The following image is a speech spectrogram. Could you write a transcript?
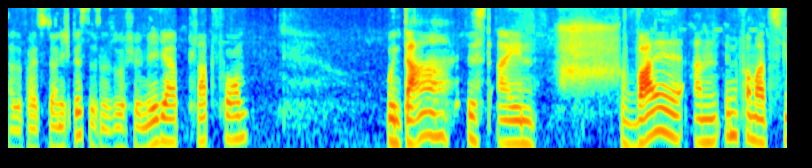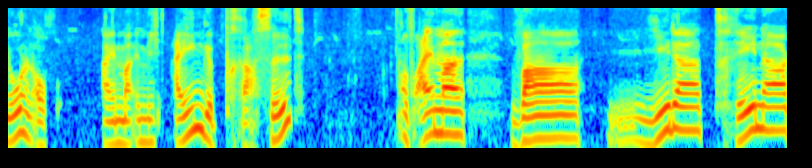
Also falls du da nicht bist, ist eine Social Media Plattform. Und da ist ein Schwall an Informationen auf einmal in mich eingeprasselt. Auf einmal war jeder Trainer,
